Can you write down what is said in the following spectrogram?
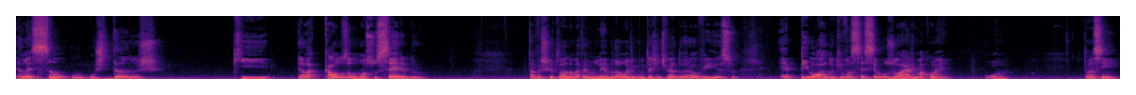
elas são o, os danos que ela causa ao nosso cérebro. Estava escrito lá na matéria, não lembro de onde, muita gente vai adorar ouvir isso. É pior do que você ser usuário de maconha. Porra. Então, assim,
